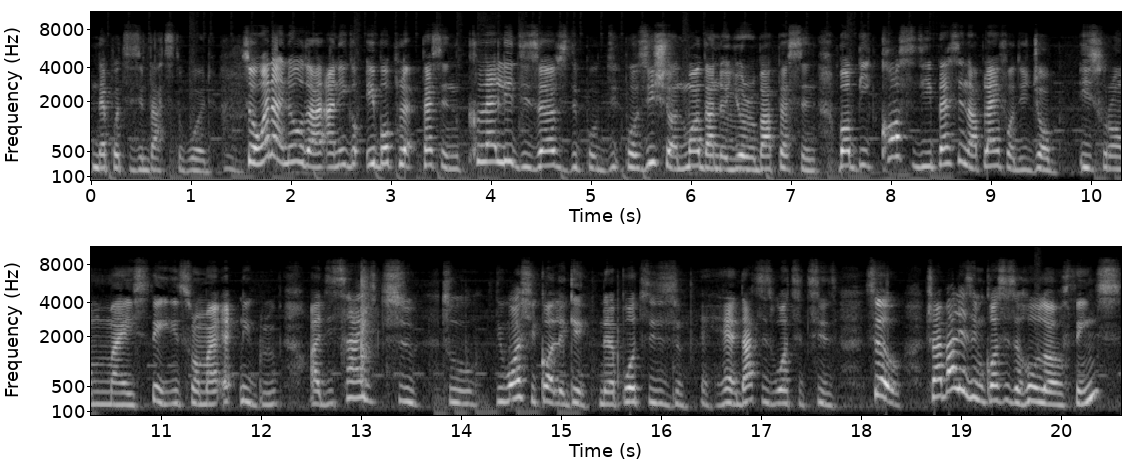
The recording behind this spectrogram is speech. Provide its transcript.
Nepotism that's the word. Hmm. So when i know that an igbo, person clearly deserves the po- position more than a hmm. yoruba person but because the person applying for the job is from my state it's from my ethnic group i decide to to the what she call again nepotism. Ehen, that is what it is. So tribalism causes a whole lot of things.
